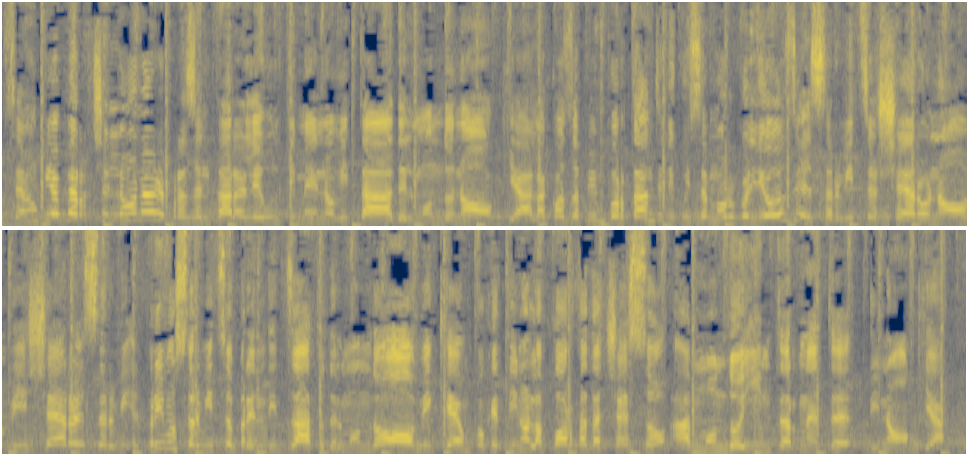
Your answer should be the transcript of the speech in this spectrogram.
Siamo qui a Barcellona a presentare le ultime novità del mondo Nokia. La cosa più importante di cui siamo orgogliosi è il servizio Share on Ovi. Share è il, servi- il primo servizio brandizzato del mondo Ovi che è un pochettino la porta d'accesso al mondo internet di Nokia.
